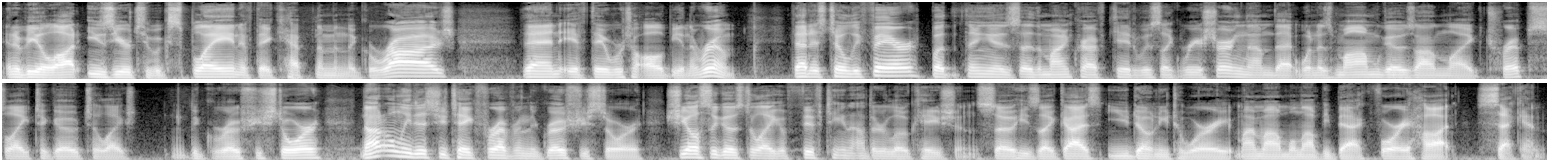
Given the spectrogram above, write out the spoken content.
And it'd be a lot easier to explain if they kept them in the garage than if they were to all be in the room. That is totally fair, but the thing is, uh, the Minecraft kid was like reassuring them that when his mom goes on like trips, like to go to like the grocery store, not only does she take forever in the grocery store, she also goes to like 15 other locations. So he's like, guys, you don't need to worry. My mom will not be back for a hot second.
